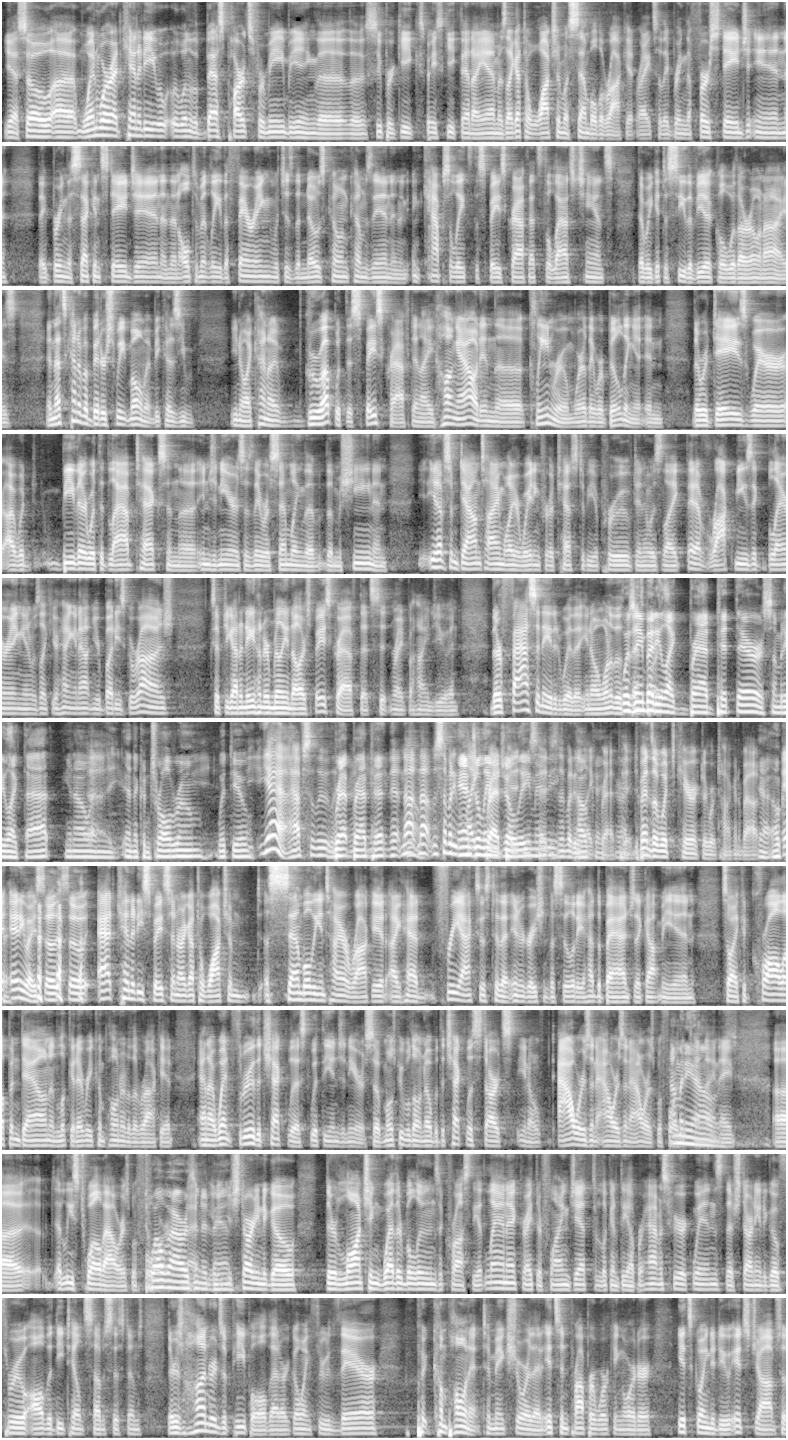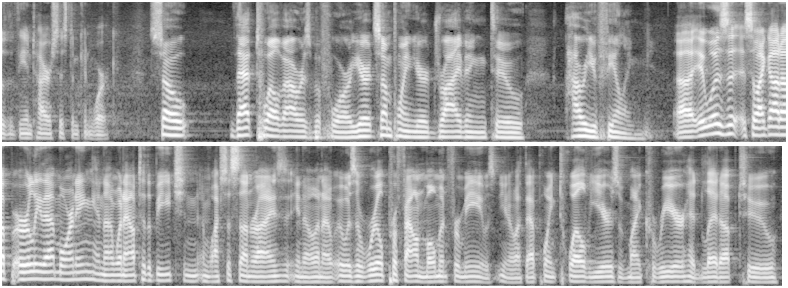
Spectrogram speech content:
Yeah, so uh, when we're at Kennedy, one of the best parts for me, being the, the super geek, space geek that I am, is I got to watch them assemble the rocket, right? So they bring the first stage in, they bring the second stage in, and then ultimately the fairing, which is the nose cone, comes in and encapsulates the spacecraft. That's the last chance that we get to see the vehicle with our own eyes. And that's kind of a bittersweet moment because you you know, I kind of grew up with this spacecraft and I hung out in the clean room where they were building it. And there were days where I would be there with the lab techs and the engineers as they were assembling the, the machine. And you'd have some downtime while you're waiting for a test to be approved. And it was like they'd have rock music blaring. And it was like you're hanging out in your buddy's garage, except you got an $800 million spacecraft that's sitting right behind you. And they're fascinated with it. You know, one of the was anybody parts, like Brad Pitt there or somebody like that? You know, in, uh, in the control room with you? Yeah, absolutely. Brad, Brad Pitt? Not not somebody Angelina like Brad Jolie, Pitt. maybe somebody okay. like Brad Pitt. Right. Depends on which character we're talking about. Yeah. Okay. A- anyway, so so at Kennedy Space Center, I got to watch them assemble the entire rocket. I had free access to that integration facility. I had the badge that got me in so I could crawl up and down and look at every component of the rocket. And I went through the checklist with the engineers. So most people don't know, but the checklist starts, you know, hours and hours and hours before. How many hours? Uh, at least 12 hours before. 12 hours uh, in advance. You're, you're starting to go. They're launching weather balloons across the Atlantic, right? They're flying jets. They're looking at the upper atmospheric winds. They're starting to go through all the detailed subsystems. There's hundreds of people that are going through their component to make sure that it's in proper working order it's going to do its job so that the entire system can work. So that 12 hours before, you're at some point you're driving to how are you feeling? Uh, it was uh, so I got up early that morning and I went out to the beach and, and watched the sunrise. You know, and I, it was a real profound moment for me. It was, you know, at that point, 12 years of my career had led up to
